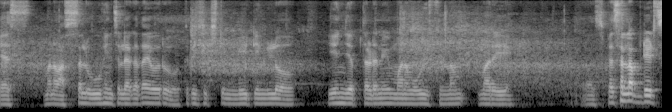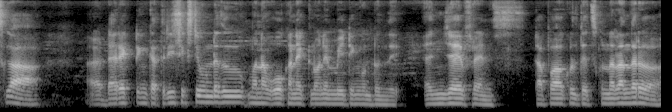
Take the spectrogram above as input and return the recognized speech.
ఎస్ మనం అస్సలు ఊహించలే కదా ఎవరు? త్రీ సిక్స్టీ మీటింగ్లో ఏం చెప్తాడని మనం ఊహిస్తున్నాం. మరి స్పెషల్ అప్డేట్స్గా డైరెక్ట్ ఇంకా త్రీ సిక్స్టీ ఉండదు మన ఓ కనెక్ట్లోనే మీటింగ్ ఉంటుంది. ఎంజాయ్ ఫ్రెండ్స్ టపాకులు తెచ్చుకున్నారు అందరూ.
